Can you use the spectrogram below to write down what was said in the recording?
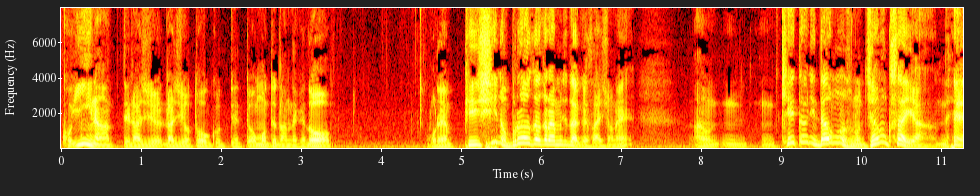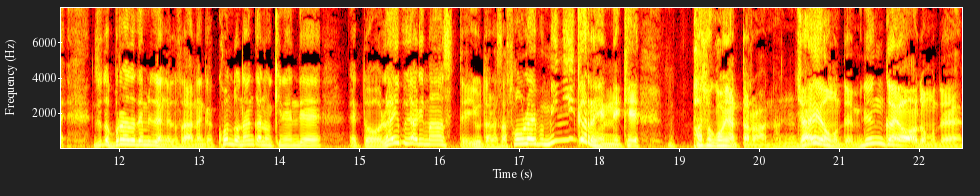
こいいなってラジオ、ラジオトークってって思ってたんだけど、俺 PC のブラウザから見てたわけ最初ね。あの、携帯にダウンロードするの邪魔くさいやん。で、ずっとブラウザで見てたんやけどさ、なんか今度なんかの記念で、えっと、ライブやりますって言うたらさ、そのライブ見に行かれへんねん。け、パソコンやったら、なんじゃえよ思って、見れんかよと思って、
